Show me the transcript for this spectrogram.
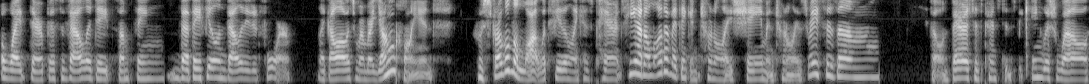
a white therapist validate something that they feel invalidated for. Like I'll always remember a young client who struggled a lot with feeling like his parents. He had a lot of, I think, internalized shame, internalized racism. He felt embarrassed his parents didn't speak English well.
